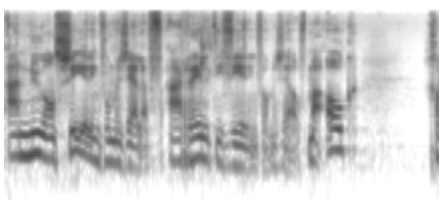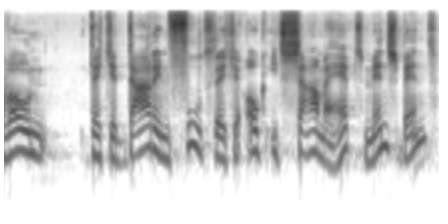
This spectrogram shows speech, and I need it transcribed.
Aan nuancering voor mezelf, aan relativering van mezelf. Maar ook gewoon dat je daarin voelt dat je ook iets samen hebt, mens bent,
